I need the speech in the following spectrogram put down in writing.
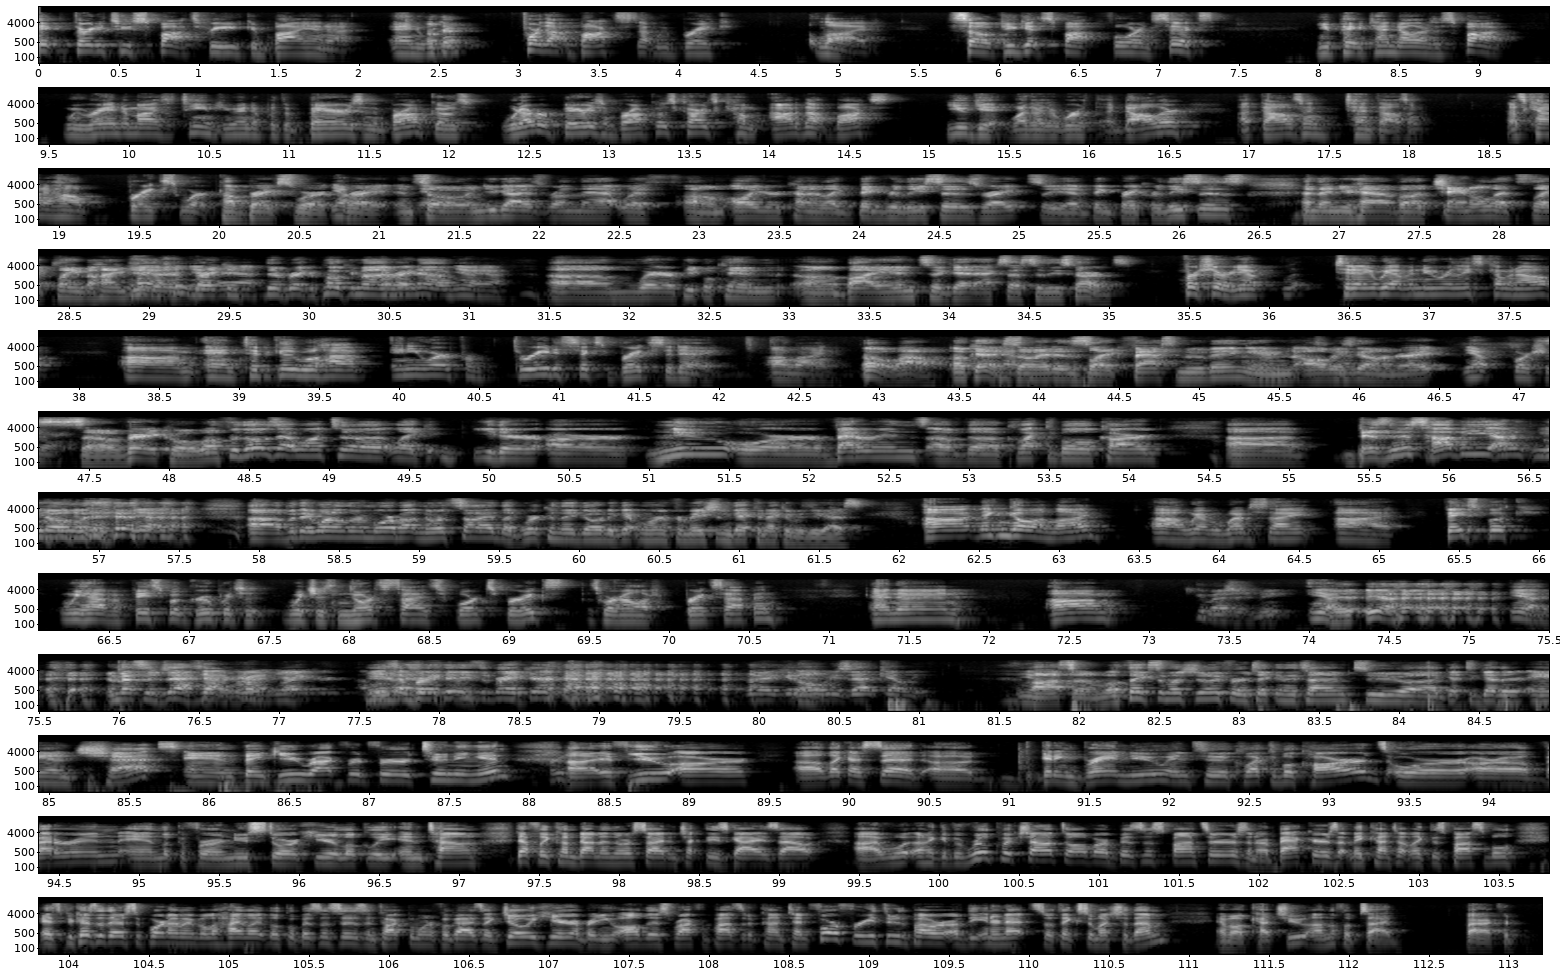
pick 32 spots for you to buy in at, and Okay. for that box that we break live. So if you get spot four and six, you pay ten dollars a spot. We randomize the teams. You end up with the Bears and the Broncos. Whatever Bears and Broncos cards come out of that box, you get whether they're worth a dollar, a thousand, ten thousand. That's kind of how breaks work. How breaks work, Yep. right? And so, and you guys run that with um, all your kind of like big releases, right? So you have big break releases, and then you have a channel that's like playing behind you. Yeah, they're yeah, breaking, yeah. they're breaking Pokemon right now, Yeah, yeah. um, where people can uh, buy in to get access to these cards. For sure. Yep. Today we have a new release coming out. Um, and typically we'll have anywhere from three to six breaks a day online. Oh wow! Okay, Yeah. so it is like fast moving and fast, always yeah. going, right? Yep, for sure. So very cool. Well, for those that want to like either are new or veterans of the collectible card uh, business hobby, I don't, you know, Yeah. uh, but they want to learn more about Northside. Like, where can they go to get more information, get connected with you guys? Uh, they can go online. Uh, we have a website. Uh, Facebook. We have a Facebook group which is which is Northside Sports Breaks. That's where all our breaks happen. And then, um, You can message me. yeah, yeah, Yeah. and message Zach. Zach, right, yeah. He's a breaker. He's a breaker. Go ahead, get a hold of me, Zach Kelly. Yeah. Awesome. Well, thanks so much, Joey, for taking the time to uh, get together and chat. And thank you, Rockford, for tuning in. Uh, if you are, uh, like I said, uh, getting brand new into collectible cards or are a veteran and looking for a new store here locally in town, definitely come down to Northside and check these guys out. Uh, I want to give a real quick shout out to all of our business sponsors and our backers that make content like this possible. It's because of their support I'm able to highlight local businesses and talk to wonderful guys like Joey here and bring you all this Rockford positive content for free through the power of the internet. So thanks so much to them, and we'll catch you on the flip side. Bye, Rockford.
